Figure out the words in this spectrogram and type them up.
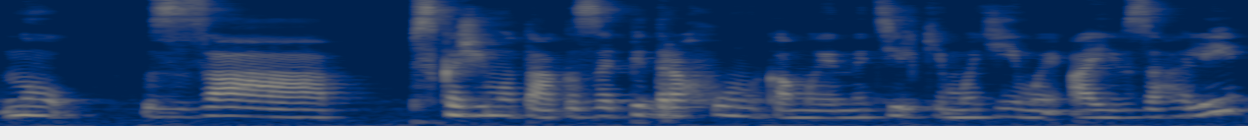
ну, за скажімо так, за підрахунками не тільки моїми, а й взагалі,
